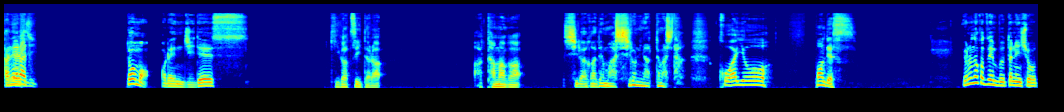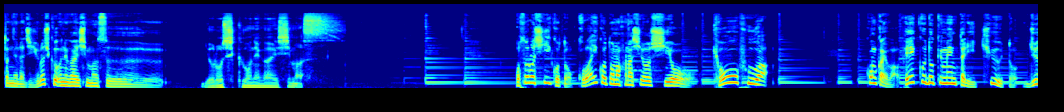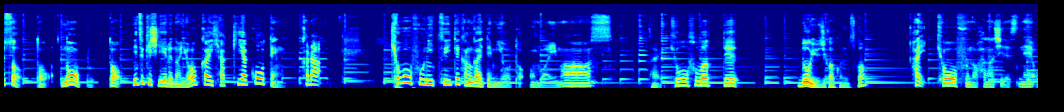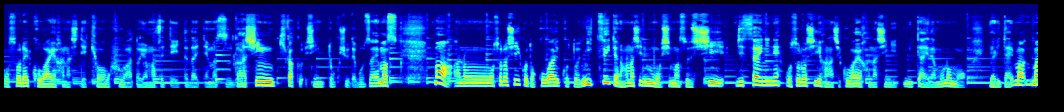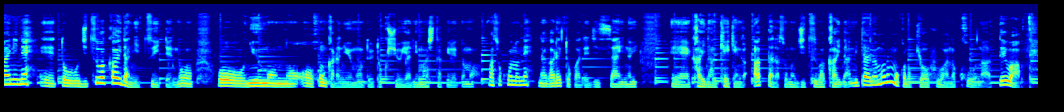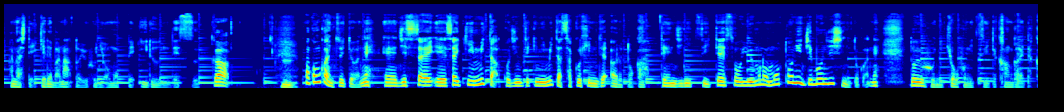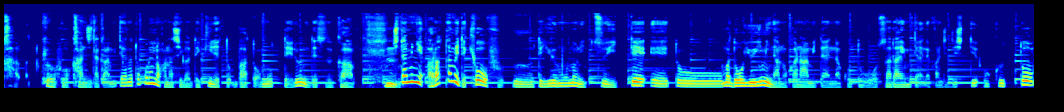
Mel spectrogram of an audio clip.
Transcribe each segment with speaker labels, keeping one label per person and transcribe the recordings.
Speaker 1: 種ラジ。どうも、オレンジです。
Speaker 2: 気がついたら、頭が白髪で真っ白になってました。怖いよー。ポンです。
Speaker 1: 世の中全部種にしよう種ラジ。よろしくお願いします。
Speaker 2: よろしくお願いします。
Speaker 1: 恐ろしいこと、怖いことの話をしよう。恐怖は今回はフェイクドキュメンタリー Q と呪詛とノープと水木しげるの妖怪百鬼夜行展から恐怖について考えてみようと思います。
Speaker 2: はい。恐怖はって、どういう字書くんですか？
Speaker 1: はい。恐怖の話ですね。恐れ怖い話で恐怖はと読ませていただいてますが、新企画、新特集でございます。まあ、あのー恐ろしいこと、怖いことについての話でもしますし、実際にね、恐ろしい話、怖い話に、みたいなものもやりたい。まあ、前にね、えっ、と、実話怪談についての入門の、本から入門という特集をやりましたけれども、まあ、そこのね、流れとかで実際のえー階段経験があったら、その実話階段みたいなものもこの恐怖話のコーナーでは話していければなというふうに思っているんですが、
Speaker 2: うん。
Speaker 1: まあ、今回についてはね、えー実際、えー最近見た、個人的に見た作品であるとか、展示について、そういうものを元に自分自身とかね、どういうふうに恐怖について考えたか、恐怖を感じたか、みたいなところの話ができればと思っているんですが、
Speaker 2: うん
Speaker 1: ちなみに改めて恐怖っていうものについて、えっ、と、まあ、どういう意味なのかな、みたいなことをおさらいみたいな感じでしておくと、
Speaker 2: はい。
